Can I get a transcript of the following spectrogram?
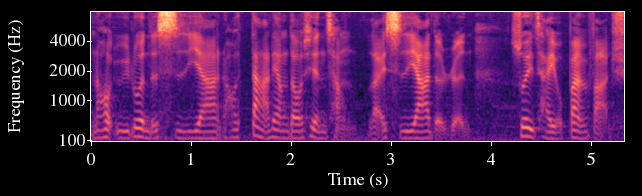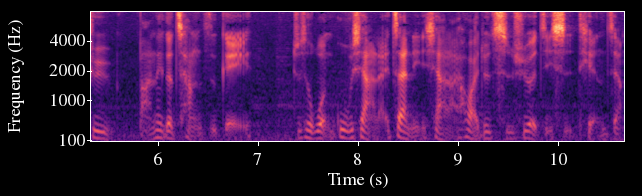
然后舆论的施压，然后大量到现场来施压的人，所以才有办法去把那个场子给。就是稳固下来，占领下来，后来就持续了几十天这样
